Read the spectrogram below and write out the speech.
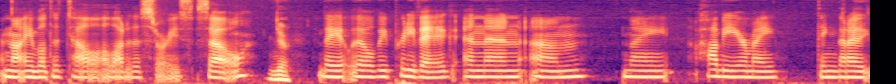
I'm not able to tell a lot of the stories. So Yeah. they they will be pretty vague. And then um, my hobby or my thing that I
